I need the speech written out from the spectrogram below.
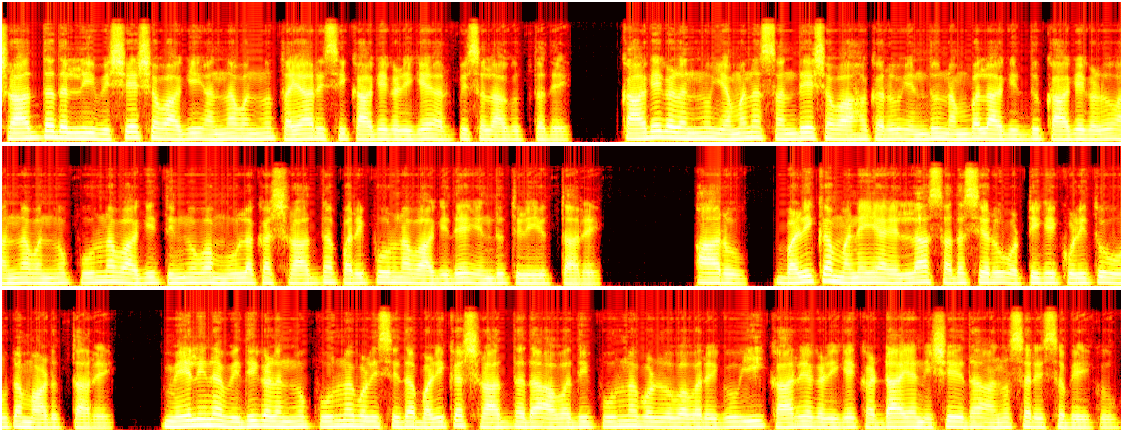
ಶ್ರಾದ್ದದಲ್ಲಿ ವಿಶೇಷವಾಗಿ ಅನ್ನವನ್ನು ತಯಾರಿಸಿ ಕಾಗೆಗಳಿಗೆ ಅರ್ಪಿಸಲಾಗುತ್ತದೆ. ಕಾಗೆಗಳನ್ನು ಯಮನ ಸಂದೇಶವಾಹಕರು ಎಂದು ನಂಬಲಾಗಿದ್ದು ಕಾಗೆಗಳು ಅನ್ನವನ್ನು ಪೂರ್ಣವಾಗಿ ತಿನ್ನುವ ಮೂಲಕ ಶ್ರಾದ್ದ ಪರಿಪೂರ್ಣವಾಗಿದೆ ಎಂದು ತಿಳಿಯುತ್ತಾರೆ. ಆರು, ಬಳಿಕ ಮನೆಯ ಎಲ್ಲಾ ಸದಸ್ಯರು ಒಟ್ಟಿಗೆ ಕುಳಿತು ಊಟ ಮಾಡುತ್ತಾರೆ. ಮೇಲಿನ ವಿಧಿಗಳನ್ನು ಪೂರ್ಣಗೊಳಿಸಿದ ಬಳಿಕ ಶ್ರಾದ್ದದ ಅವಧಿ ಪೂರ್ಣಗೊಳ್ಳುವವರೆಗೂ ಈ ಕಾರ್ಯಗಳಿಗೆ ಕಡ್ಡಾಯ ನಿಷೇಧ ಅನುಸರಿಸಬೇಕು.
